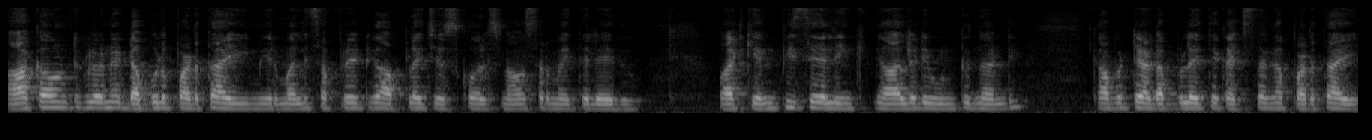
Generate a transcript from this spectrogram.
ఆ అకౌంట్లోనే డబ్బులు పడతాయి. మీరు మళ్ళీ సపరేట్గా అప్లై చేసుకోవాల్సిన అవసరం అయితే లేదు. వాటికి ఎన్పిసిఐ లింకింగ్ ఆల్రెడీ ఉంటుందండి. కాబట్టి ఆ డబ్బులు అయితే ఖచ్చితంగా పడతాయి.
